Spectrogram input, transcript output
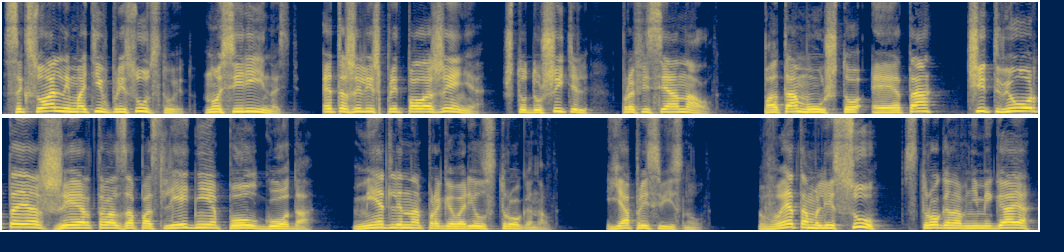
Сексуальный мотив присутствует, но серийность – это же лишь предположение, что душитель – профессионал. Потому что это четвертая жертва за последние полгода», – медленно проговорил Строганов. Я присвистнул. «В этом лесу», – Строганов, не мигая,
